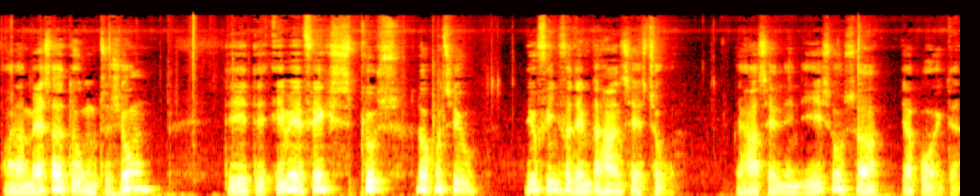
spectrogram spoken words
Og der er masser af dokumentation, det er et øh, MFX Plus lokomotiv. Det er jo fint for dem, der har en CS2. Jeg har selv en ESO, så jeg bruger ikke det.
